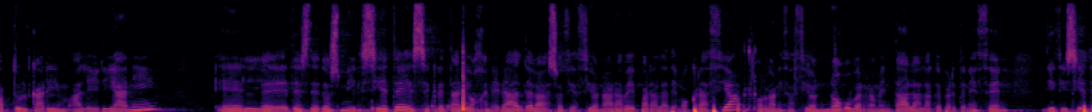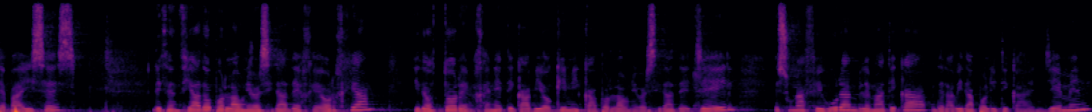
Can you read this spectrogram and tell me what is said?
Abdul Karim Aleriani. Él, eh, desde 2007, es secretario general de la Asociación Árabe para la Democracia, organización no gubernamental a la que pertenecen 17 países. Licenciado por la Universidad de Georgia y doctor en genética bioquímica por la Universidad de Yale, es una figura emblemática de la vida política en Yemen,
